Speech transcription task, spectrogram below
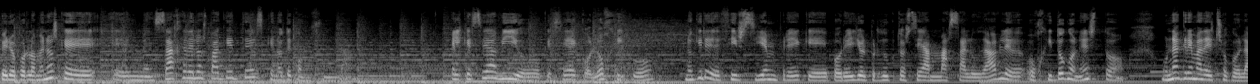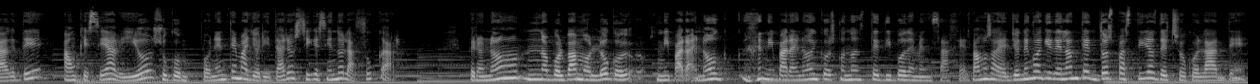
pero por lo menos que el mensaje de los paquetes que no te confundan. El que sea bio o que sea ecológico no quiere decir siempre que por ello el producto sea más saludable. Ojito con esto. Una crema de chocolate, aunque sea bio, su componente mayoritario sigue siendo el azúcar. Pero no nos volvamos locos ni, ni paranoicos con este tipo de mensajes. Vamos a ver, yo tengo aquí delante dos pastillas de chocolate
